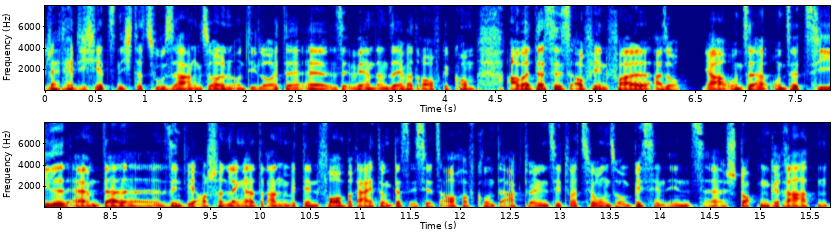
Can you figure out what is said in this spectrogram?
Vielleicht hätte ich jetzt nicht dazu sagen sollen und die Leute äh, wären dann selber drauf gekommen. Aber das ist auf jeden Fall, also ja, unser, unser Ziel. Ähm, da sind wir auch schon länger dran mit den Vorbereitungen. Das ist jetzt auch aufgrund der aktuellen Situation so ein bisschen ins äh, Stocken geraten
